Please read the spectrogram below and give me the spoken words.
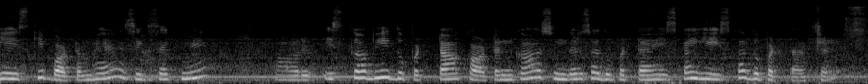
ये इसकी बॉटम है जिक्जैक में। और इसका भी दुपट्टा कॉटन का सुंदर सा दुपट्टा है इसका ये इसका दुपट्टा है फ्रेंड्स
